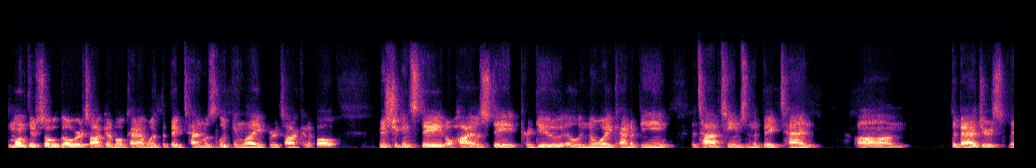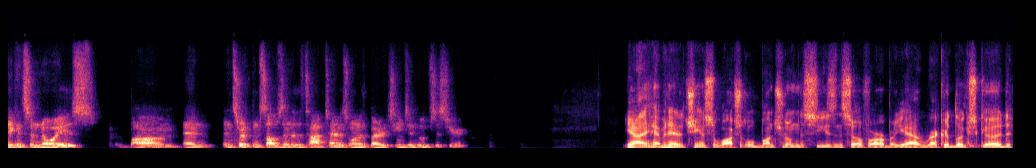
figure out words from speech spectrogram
a month or so ago we were talking about kind of what the Big Ten was looking like. We were talking about Michigan State, Ohio State, Purdue, Illinois, kind of being the top teams in the Big Ten. Um, the Badgers making some noise um, and insert themselves into the top ten as one of the better teams in hoops this year. Yeah, I haven't had a chance to watch a whole bunch of them this season so far, but yeah, record looks good.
